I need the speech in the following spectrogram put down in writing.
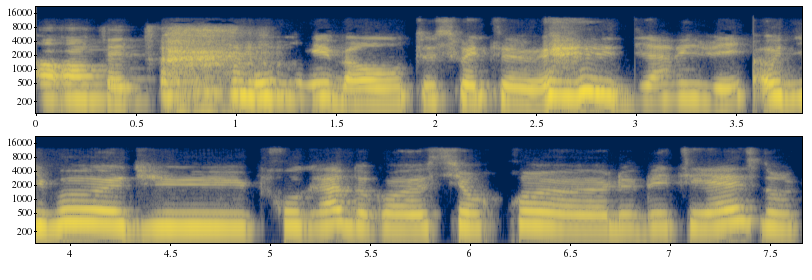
en, tête. ok, ben on te souhaite euh, d'y arriver. Au niveau euh, du programme, donc euh, si on reprend le BTS, donc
